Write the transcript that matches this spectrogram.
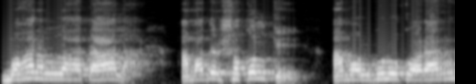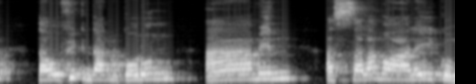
মহান আল্লাহ তালা আমাদের সকলকে আমলগুলো করার তৌফিক দান করুন। আমিন। আসসালামু আলাইকুম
